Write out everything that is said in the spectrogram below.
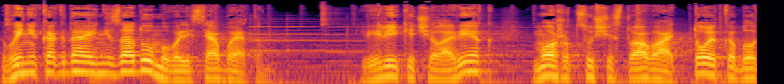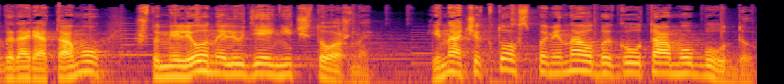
вы никогда и не задумывались об этом. Великий человек может существовать только благодаря тому, что миллионы людей ничтожны. Иначе кто вспоминал бы Гаутаму Будду?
